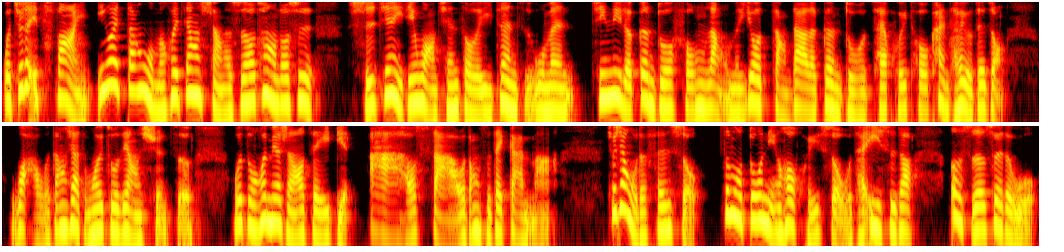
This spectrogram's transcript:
我觉得 it's fine，因为当我们会这样想的时候，通常都是时间已经往前走了一阵子，我们经历了更多风浪，我们又长大了更多，才回头看，才有这种哇，我当下怎么会做这样的选择？我怎么会没有想到这一点啊？好傻，我当时在干嘛？就像我的分手，这么多年后回首，我才意识到。二十二岁的我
